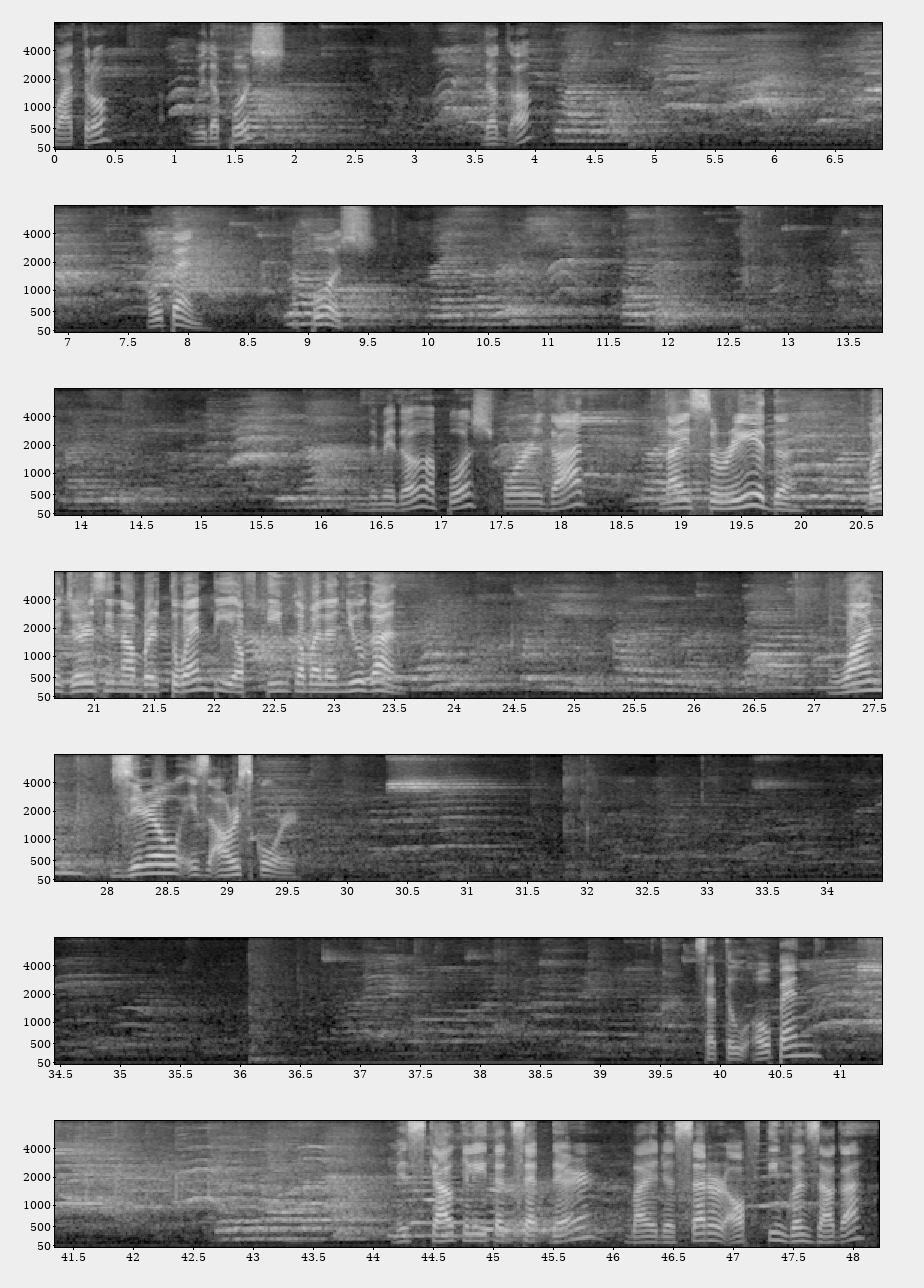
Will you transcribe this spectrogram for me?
4 with a push. Dug up. Open. A push. In the middle, a push for that. Nice read by jersey number 20 of Team Camalaniugan. 1-0 is our score. Set to open. Miscalculated set there by the setter of Team Gonzaga.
